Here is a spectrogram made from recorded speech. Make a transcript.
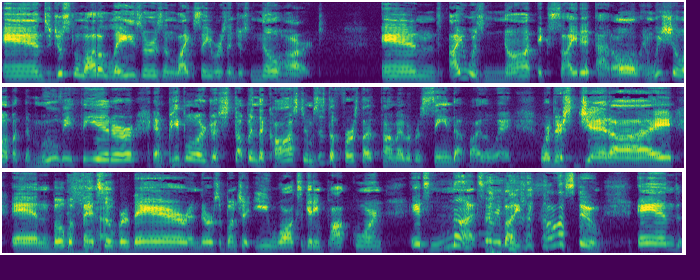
and just a lot of lasers and lightsabers and just no heart. And I was not excited at all. And we show up at the movie theater, and people are dressed up in the costumes. This is the first time I've ever seen that, by the way, where there's Jedi and Boba Fett's Yeah. over there, and there's a bunch of Ewoks getting popcorn. It's nuts. Everybody's in costume. And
